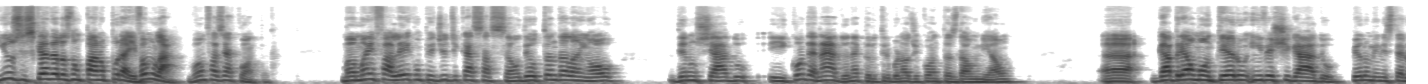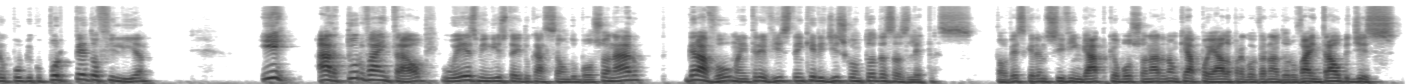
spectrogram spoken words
e os escândalos não param por aí. Vamos lá, vamos fazer a conta. Mamãe Falei com pedido de cassação, Deltan Dallagnol denunciado e condenado né, pelo Tribunal de Contas da União. Uh, Gabriel Monteiro, investigado pelo Ministério Público por pedofilia. E Arthur Weintraub, o ex-ministro da Educação do Bolsonaro, gravou uma entrevista em que ele diz com todas as letras, talvez querendo se vingar porque o Bolsonaro não quer apoiá-lo para governador. O Weintraub diz:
